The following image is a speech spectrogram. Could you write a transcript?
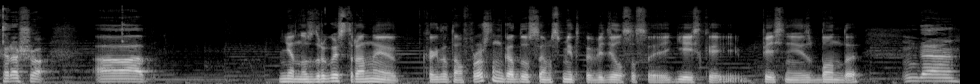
Хорошо. А, Не, но с другой стороны, когда там в прошлом году Сэм Смит победил со своей гейской песней из Бонда, да.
